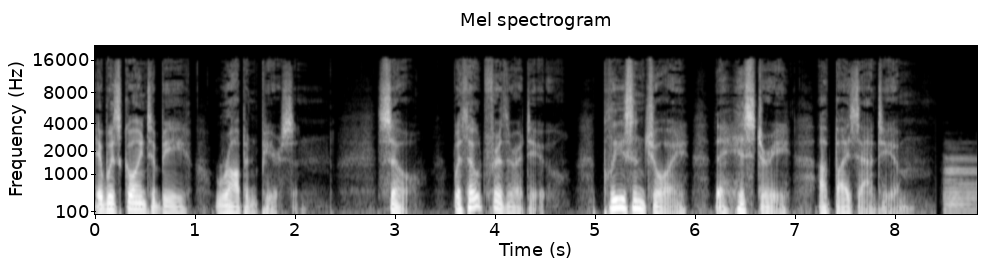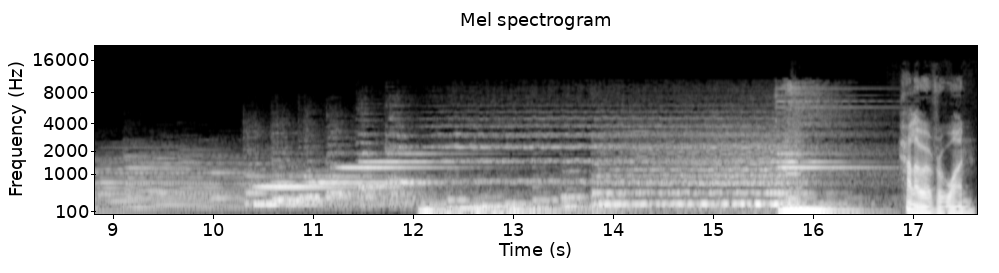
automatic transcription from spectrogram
it was going to be Robin Pierson. So, without further ado, please enjoy the history of Byzantium. Hello, everyone,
